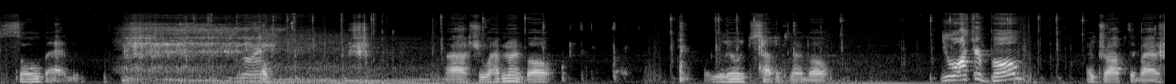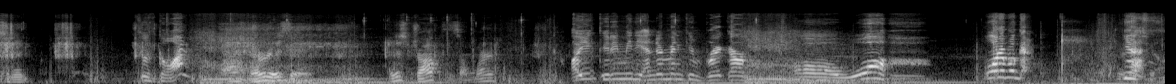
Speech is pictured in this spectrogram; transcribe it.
so badly. Good. Ah, shoot, what happened to my bow? What literally just happened to my bow. You lost your bow? I dropped it by accident. So it's gone? Ah, where is it? I just dropped it somewhere. Are you kidding me? The Enderman can break our... Oh, whoa! Water bucket! Yes!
